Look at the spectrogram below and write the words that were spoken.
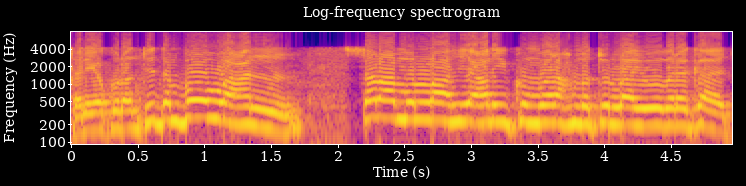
Tan iyo kulanti dambe wacan. Salaamu ullaahi calaykum waraxmat ullaahi wabarakaatu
